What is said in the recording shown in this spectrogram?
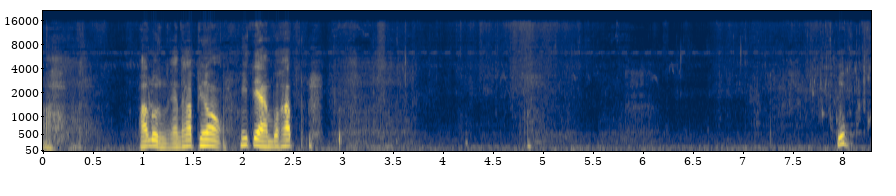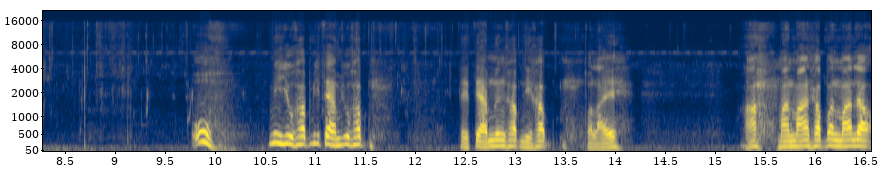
อะมาลุ้นกันครับพี่น้อง มีแต้มบ่ครับ ปุ๊บ โอ้ มีอยู่ครับ มีแต้มอยู่ครับแต่แต้มหนึงครับนี่ครับปลาไหลอะมันมันครับมันมันแล้ว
